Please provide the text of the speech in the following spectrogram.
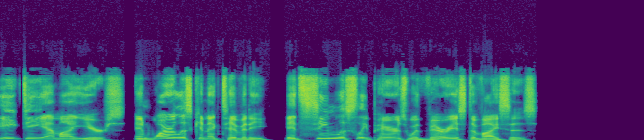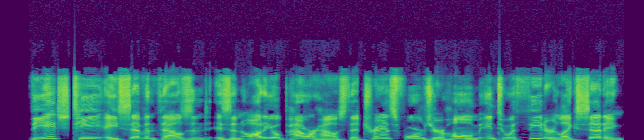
HDMI eARC, and wireless connectivity, it seamlessly pairs with various devices. The HT-A7000 is an audio powerhouse that transforms your home into a theater-like setting,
